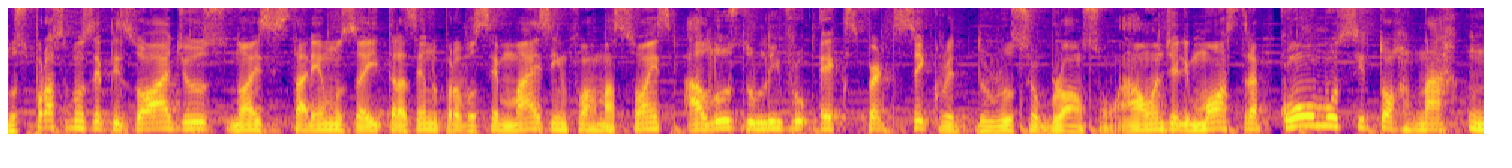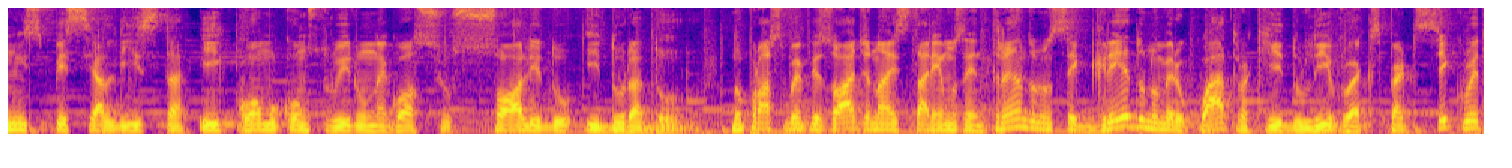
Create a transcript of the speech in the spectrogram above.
Nos próximos episódios, nós estaremos aí trazendo para você mais informações à luz do livro Expert Secret do Russell Bronson, aonde ele mostra como se tornar um especialista e como construir um negócio sólido e duradouro. No próximo episódio, nós estaremos entrando no segredo número 4 aqui do livro Expert Secret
